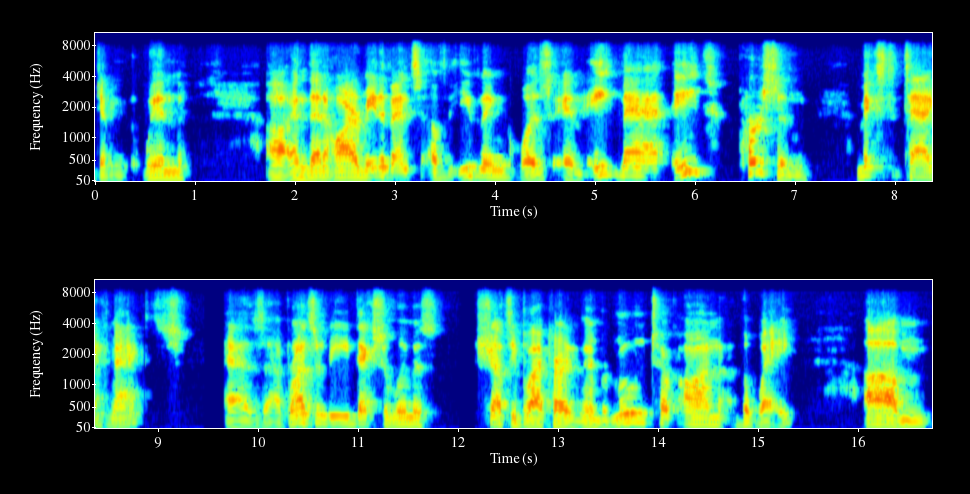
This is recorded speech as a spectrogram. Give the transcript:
getting the win. Uh, and then our main event of the evening was an eight man, eight person mixed tag match as uh, Bronson Reed, Dexter Lumis, Shotzi Blackheart, and Ember Moon took on the Way. Um,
